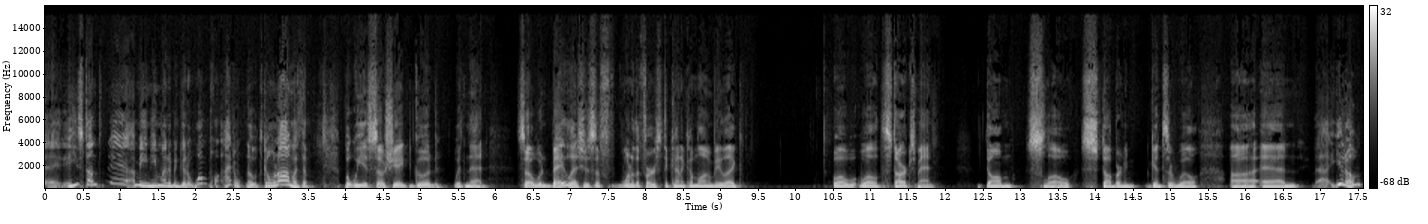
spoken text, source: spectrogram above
eh, "He's done." I mean, he might have been good at one point. I don't know what's going on with him, but we associate good with Ned. So when Baelish is the, one of the first to kind of come along and be like, "Well, well, the Starks, man." Dumb, slow, stubborn against their will, uh, and uh, you know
